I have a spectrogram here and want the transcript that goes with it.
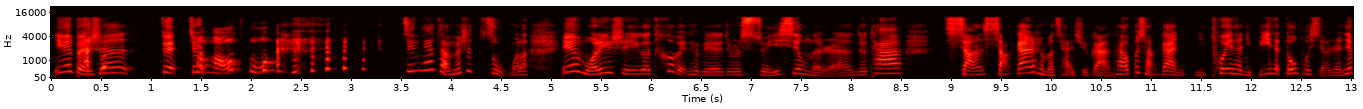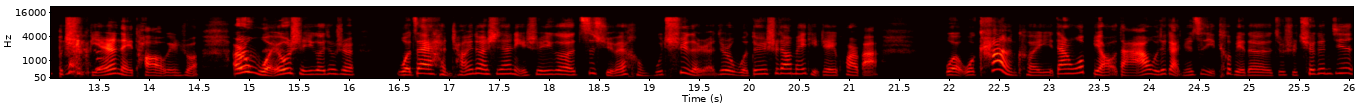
因为本身 对，就是好老土。今天咱们是祖么了？因为魔力是一个特别特别就是随性的人，就他想想干什么才去干，他要不想干，你你推他，你逼他都不行，人家不吃别人那套。我跟你说，而我又是一个就是我在很长一段时间里是一个自诩为很无趣的人，就是我对于社交媒体这一块儿吧，我我看可以，但是我表达我就感觉自己特别的就是缺根筋。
